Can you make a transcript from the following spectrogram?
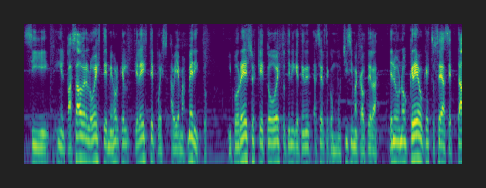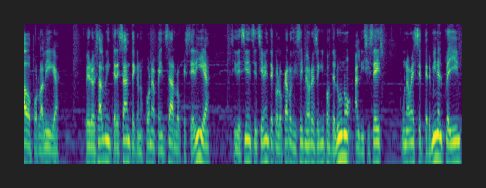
Si en el pasado era el oeste mejor que el, este, pues había más mérito. Y por eso es que todo esto tiene que hacerse con muchísima cautela. De nuevo, no creo que esto sea aceptado por la liga, pero es algo interesante que nos pone a pensar lo que sería si deciden sencillamente colocar los 16 mejores equipos del 1 al 16 una vez se termine el play-in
